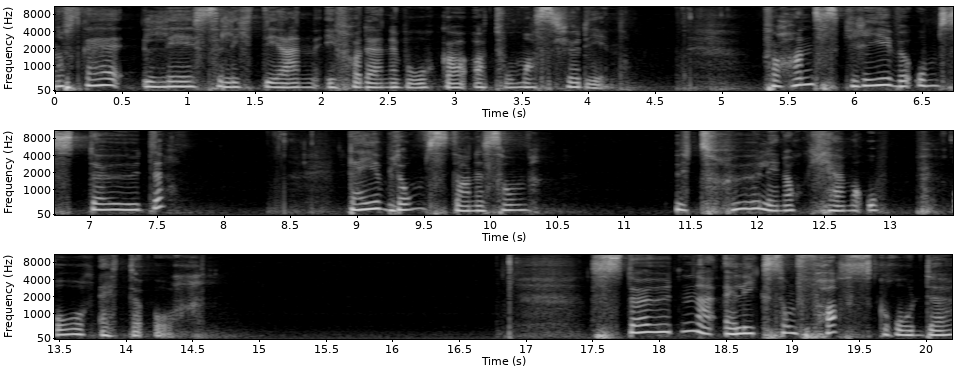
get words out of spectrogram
nå skal jeg lese litt igjen fra denne boka av Thomas Sjødin. For han skriver om staude. De blomstene som utrolig nok kommer opp år etter år. Staudene er liksom fastgrodde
